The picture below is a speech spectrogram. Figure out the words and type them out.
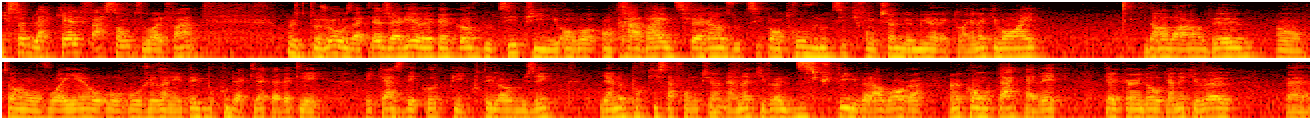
Et ça, de laquelle façon tu vas le faire? Moi, je dis toujours aux athlètes, j'arrive avec un coffre d'outils, puis on, va, on travaille différents outils, puis on trouve l'outil qui fonctionne le mieux avec toi. Il y en a qui vont être dans leur bulle. On, on voyait au- au- aux Jeux olympiques beaucoup d'athlètes avec les, les d'écoute, puis écouter leur musique. Il y en a pour qui ça fonctionne. Il y en a qui veulent discuter, ils veulent avoir un contact avec quelqu'un d'autre. Il y en a qui veulent euh,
